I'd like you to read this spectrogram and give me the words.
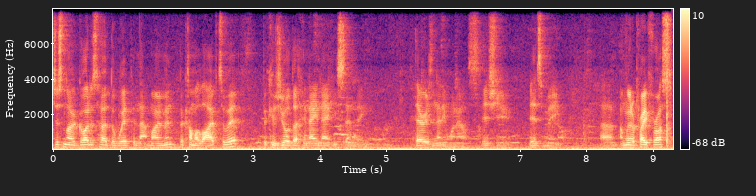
just know God has heard the whip in that moment. Become alive to it because you're the Hinene He's sending. There isn't anyone else. It's you. It's me. Um, I'm going to pray for us.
